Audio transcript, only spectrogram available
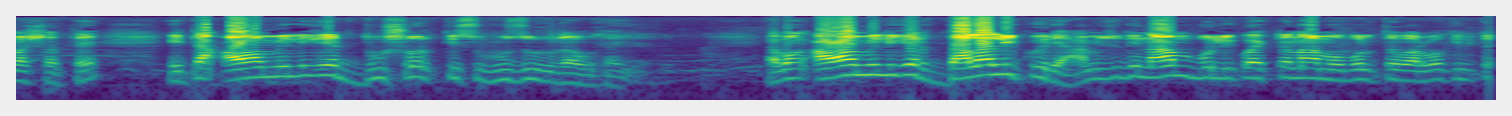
আমার সাথে, এটা আওয়ামী লীগের দুশোর কিছু হুজুররাও দায়ী। এবং আওয়ামী লীগের দালালি করে আমি যদি নাম বলি, কয়েকটা নামও বলতে পারব, কিন্তু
